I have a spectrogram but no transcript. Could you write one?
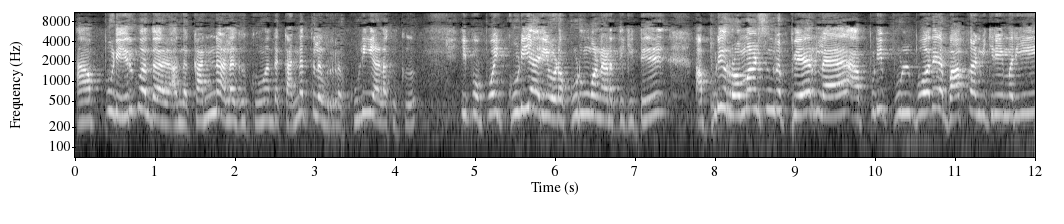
அப்படி இருக்கும் அந்த அந்த கண் அழகுக்கும் அந்த கன்னத்துல விடுற குழி அழகுக்கும். இப்போ போய் குடியாரியோட குடும்பம் நடத்திக்கிட்டு அப்படியே ரொமான்ஸுங்கிற பேர்ல அப்படி புல் போதே பாப்கார்ன் விற்கிற மாதிரியே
